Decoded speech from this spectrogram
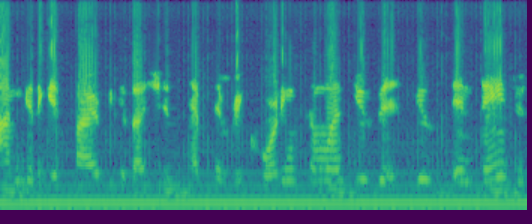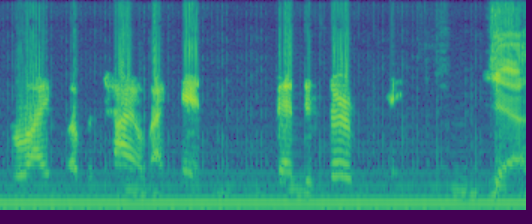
I'm gonna get fired because I shouldn't have been recording someone. You've you've endangered the life of a child. I can't. That disturbs me. Yeah,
